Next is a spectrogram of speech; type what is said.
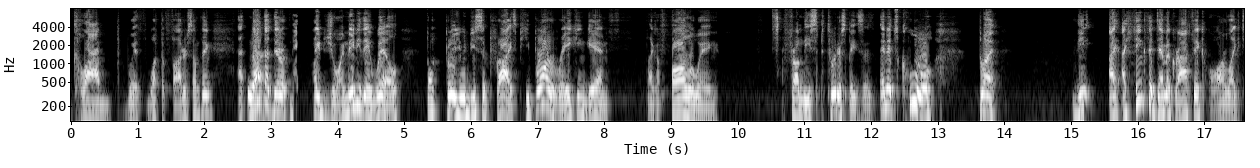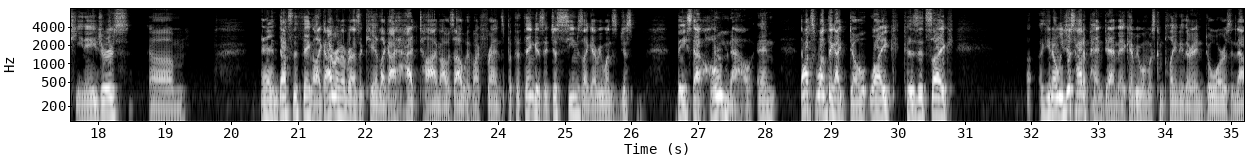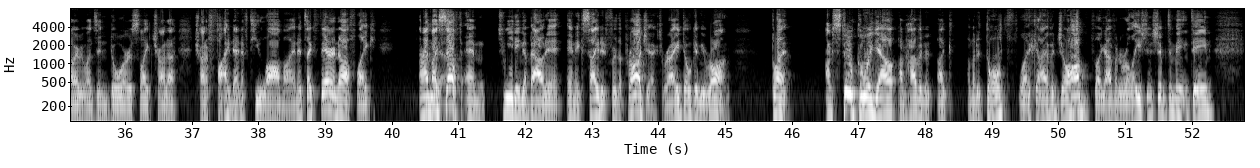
collab with what the fud or something. Uh, Yeah. Not that they're they might join, maybe they will, but bro, you would be surprised. People are raking in like a following from these Twitter spaces, and it's cool, but the I, I think the demographic are like teenagers. Um, and that's the thing. Like I remember as a kid, like I had time. I was out with my friends. But the thing is, it just seems like everyone's just based at home now, and that's one thing I don't like because it's like, uh, you know, we just had a pandemic. Everyone was complaining they're indoors, and now everyone's indoors, like trying to trying to find NFT llama. And it's like fair enough. Like I myself am tweeting about it and excited for the project. Right? Don't get me wrong, but I'm still going out. I'm having like I'm an adult. Like I have a job. Like I have a relationship to maintain.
